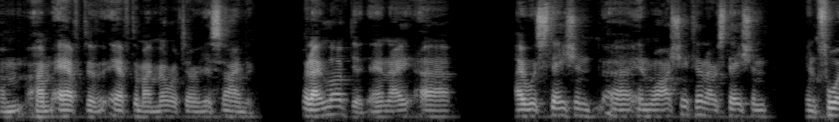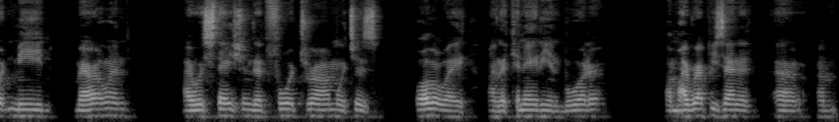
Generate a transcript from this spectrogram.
um, um, after after my military assignment. But I loved it, and I uh, I was stationed uh, in Washington. I was stationed in Fort Meade, Maryland. I was stationed at Fort Drum, which is all the way on the Canadian border. Um, I represented uh, um,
